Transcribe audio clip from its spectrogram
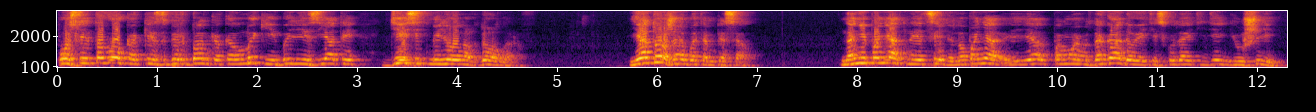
после того, как из Сбербанка Калмыкии были изъяты 10 миллионов долларов. Я тоже об этом писал. На непонятные цели, но поня... я, по-моему, догадываетесь, куда эти деньги ушли.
